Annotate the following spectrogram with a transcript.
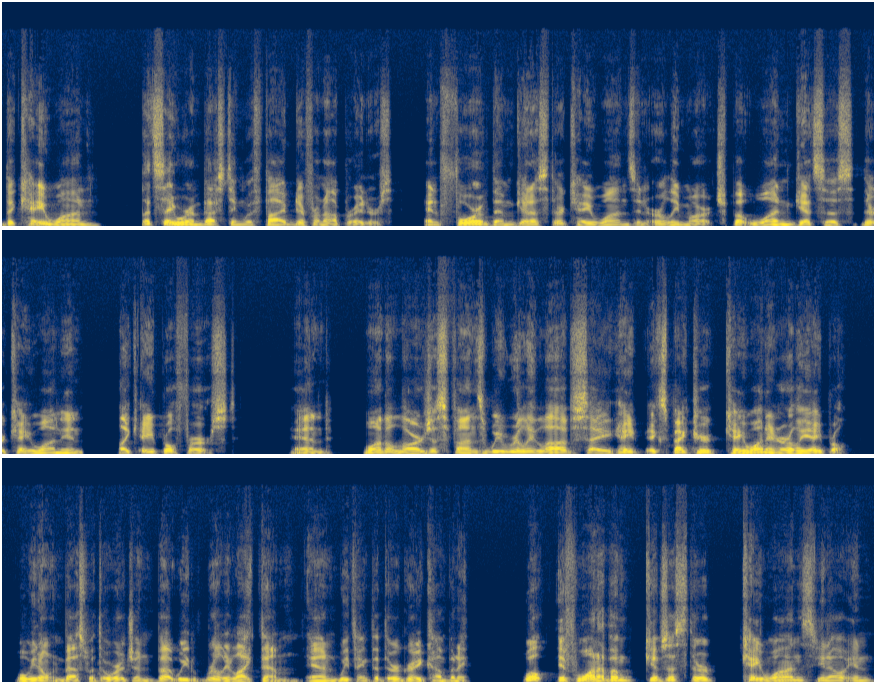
the K1, let's say we're investing with five different operators, and four of them get us their K1s in early March, but one gets us their K1 in like April 1st. And one of the largest funds we really love say, hey, expect your K1 in early April. Well, we don't invest with Origin, but we really like them and we think that they're a great company. Well, if one of them gives us their K1s, you know, in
